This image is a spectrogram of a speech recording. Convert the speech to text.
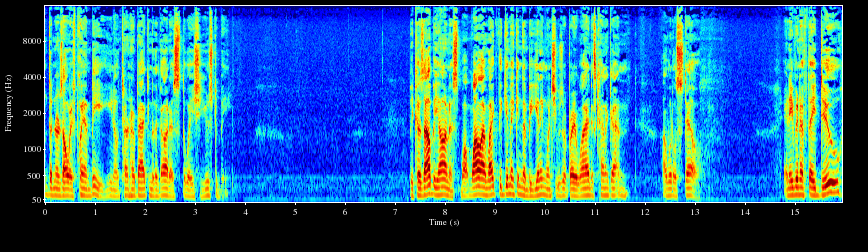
then there's always plan B, you know, turn her back into the goddess the way she used to be. Because I'll be honest, while, I liked the gimmick in the beginning when she was with Bray Wyatt, it's kind of gotten a little stale. And even if they do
